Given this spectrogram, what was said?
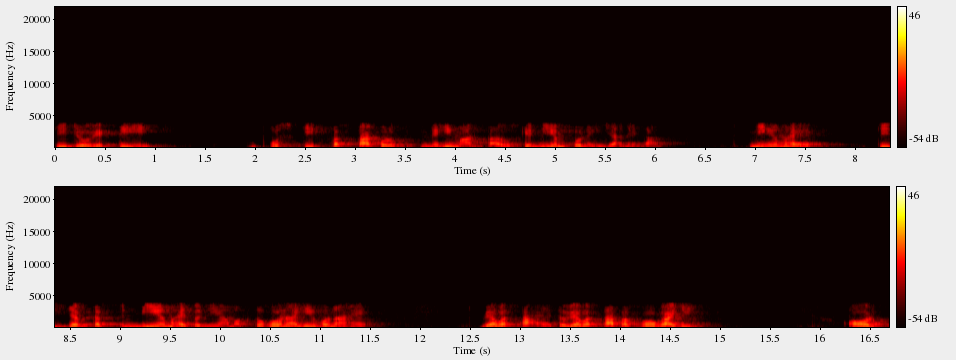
कि जो व्यक्ति उसकी सत्ता को नहीं मानता, उसके नियम को नहीं जानेगा। नियम है कि जब तक नियम है तो नियामक तो होना ही होना है। व्यवस्था है तो व्यवस्थापक होगा ही। और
